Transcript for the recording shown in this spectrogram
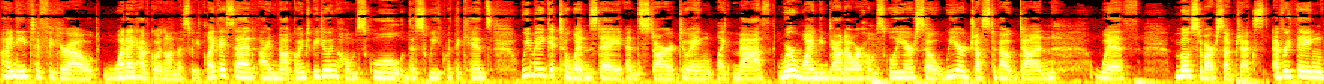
I need to figure out what I have going on this week. Like I said, I'm not going to be doing homeschool this week with the kids. We may get to Wednesday and start doing like math. We're winding down our homeschool year, so we are just about done with most of our subjects. Everything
